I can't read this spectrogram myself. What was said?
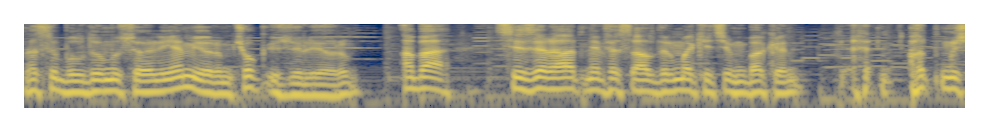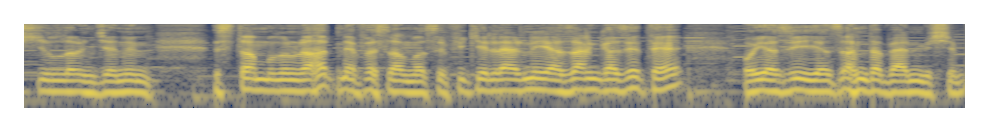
nasıl bulduğumu söyleyemiyorum. Çok üzülüyorum. Ama size rahat nefes aldırmak için bakın 60 yıl öncenin İstanbul'un rahat nefes alması fikirlerini yazan gazete o yazıyı yazan da benmişim.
